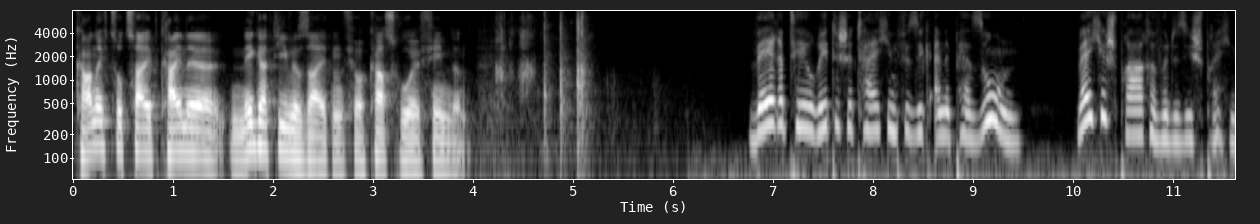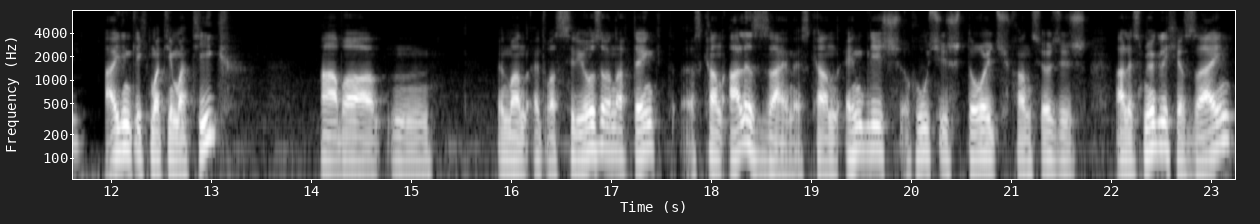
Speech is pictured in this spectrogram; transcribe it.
kann ich zurzeit keine negative Seiten für Karlsruhe finden. Wäre theoretische Teilchenphysik eine Person, welche Sprache würde sie sprechen? Eigentlich Mathematik, aber mh, hm, wenn man etwas seriöser nachdenkt, es kann alles sein. Es kann Englisch, Russisch, Deutsch, Französisch, alles Mögliche sein.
